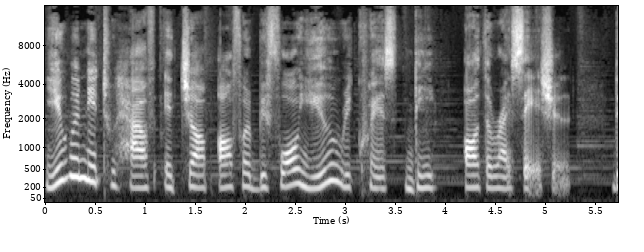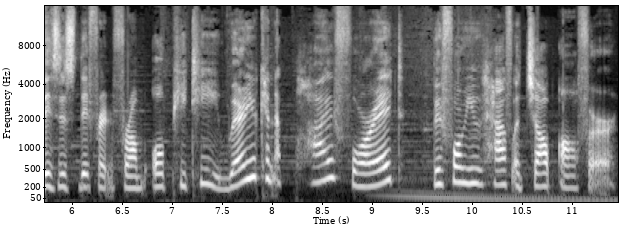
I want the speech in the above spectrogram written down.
you will need to have a job offer before you request the authorization. This is different from OPT, where you can apply for it before you have a job offer.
